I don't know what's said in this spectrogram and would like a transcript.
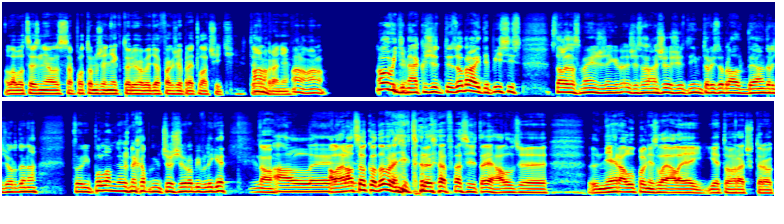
lebo cez neho sa potom, že niektorí ho vedia fakt, že pretlačiť v tej áno, obrane. áno, áno. No uvidíme, akože tie zobrali tie pieces, stále sa smejem, že, niekto, že sa našiel, že tým, ktorý zobral DeAndre Jordana, ktorý podľa mňa už nechápem, čo ešte robí v lige, No. ale... Ale hral celkom dobre niektoré zápasy, že to je halu, že nehral úplne zle, ale aj je to hráč, ktorého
